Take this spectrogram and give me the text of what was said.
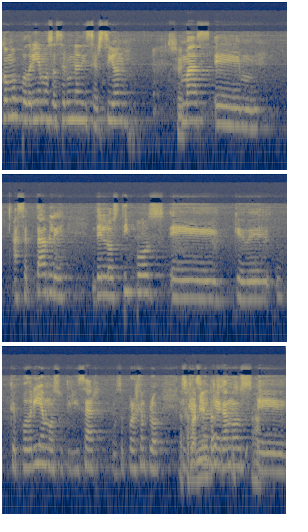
¿cómo podríamos hacer una diserción Sí. más eh, aceptable de los tipos eh, que, que podríamos utilizar? O sea, por ejemplo, ¿Las en caso de que hagamos, eh,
